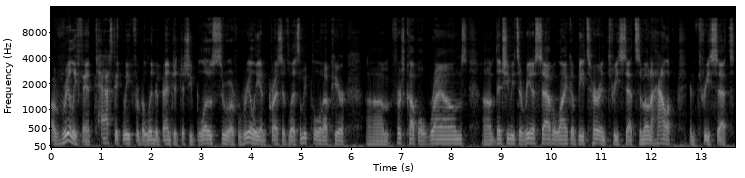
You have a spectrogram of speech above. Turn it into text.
A really fantastic week for Belinda Bencic as she blows through a really impressive list. Let me pull it up here. Um, first couple rounds. Um, then she meets Aryna Sabalenka, beats her in three sets. Simona Halep in three sets.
